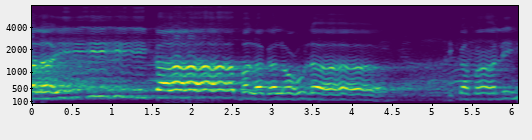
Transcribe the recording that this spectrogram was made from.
আলাইকা বলগল উলা بكماله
